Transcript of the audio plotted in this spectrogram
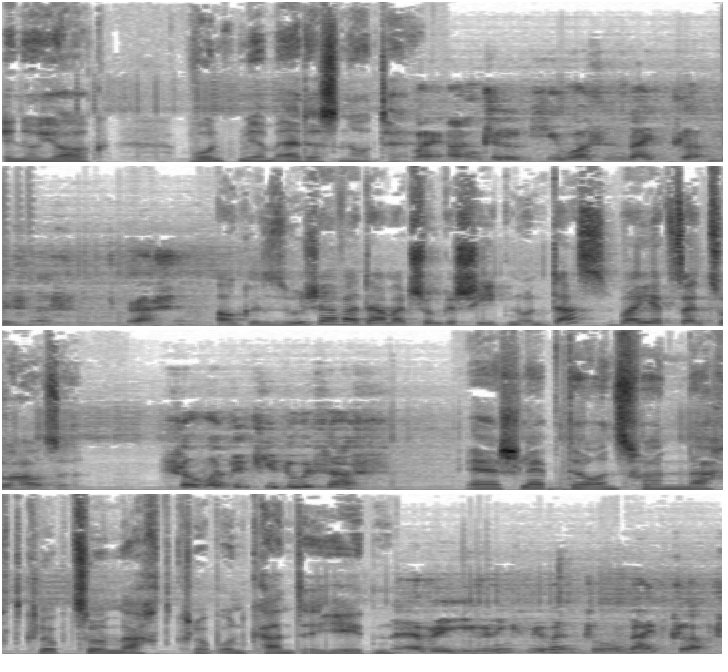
In New York wohnten wir im Addison Hotel. My uncle, he was in nightclub business, Russian. Onkel Susha war damals schon geschieden und das war jetzt sein Zuhause. So what did he do with us? Er schleppte uns von Nachtclub zu Nachtclub und kannte jeden. Every evening we went to nightclubs,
